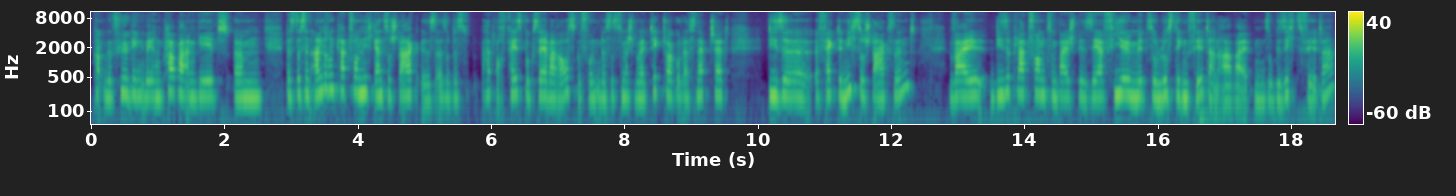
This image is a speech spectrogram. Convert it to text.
Ko Gefühl gegenüber ihrem Körper angeht, ähm, dass das in anderen Plattformen nicht ganz so stark ist. Also das hat auch Facebook selber rausgefunden, dass es zum Beispiel bei TikTok oder Snapchat diese Effekte nicht so stark sind weil diese Plattformen zum Beispiel sehr viel mit so lustigen Filtern arbeiten, so Gesichtsfilter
